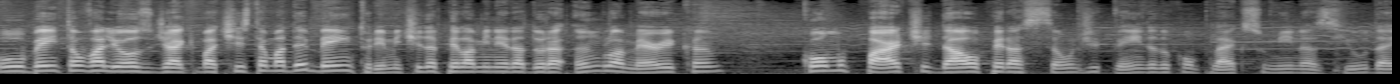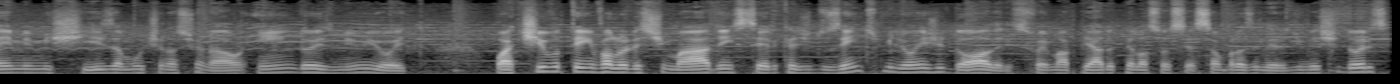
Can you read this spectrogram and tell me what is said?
O bem tão valioso de Ike Batista é uma debenture emitida pela mineradora Anglo-American como parte da operação de venda do complexo Minas Rio da MMX, a multinacional, em 2008. O ativo tem valor estimado em cerca de 200 milhões de dólares. Foi mapeado pela Associação Brasileira de Investidores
